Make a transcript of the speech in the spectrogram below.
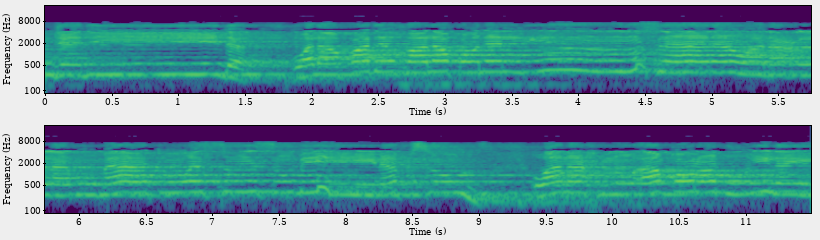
جديد ولقد خلقنا الإنسان ونعلم ما توسوس به نفسه ونحن أقرب إليه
